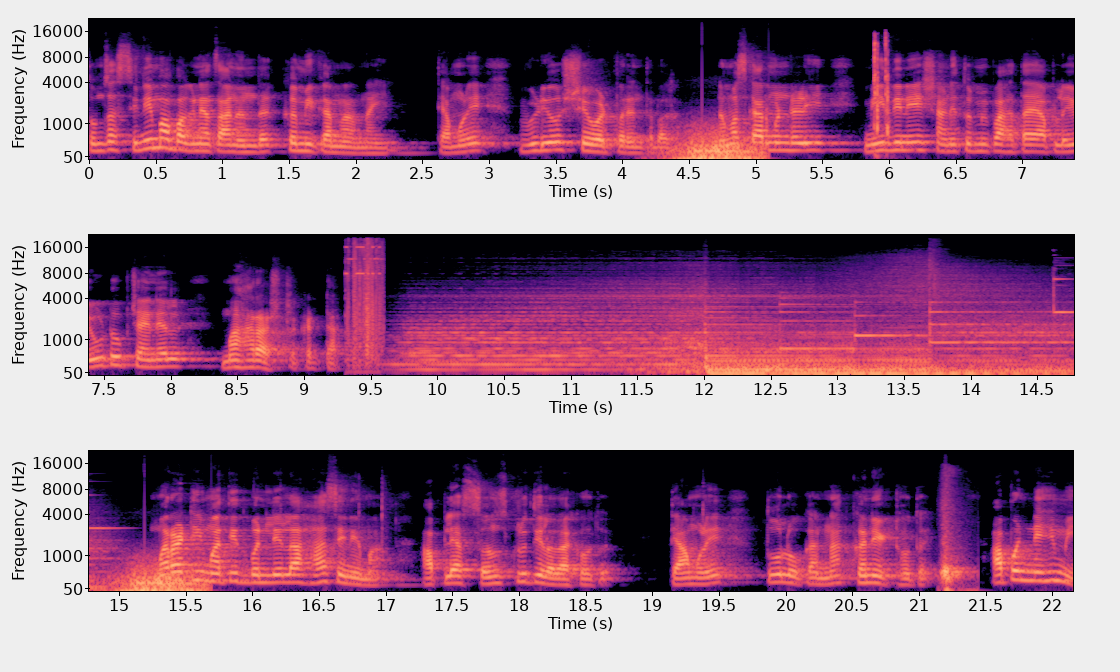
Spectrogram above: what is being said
तुमचा सिनेमा बघण्याचा आनंद कमी करणार नाही. त्यामुळे व्हिडिओ शेवटपर्यंत बघा. नमस्कार मंडळी मी दिनेश आणि तुम्ही पाहताय आपलं यूट्यूब चॅनल महाराष्ट्र कट्टा. मराठी मातीत बनलेला हा सिनेमा आपल्या संस्कृतीला दाखवतोय. त्यामुळे तो लोकांना कनेक्ट होतोय. आपण नेहमी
